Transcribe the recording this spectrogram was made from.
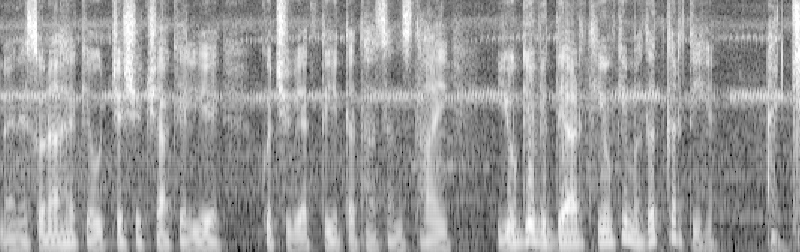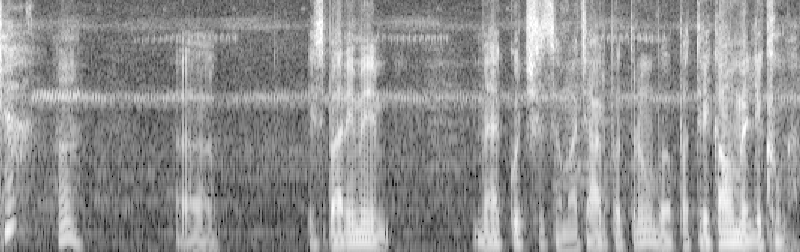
मैंने सुना है कि उच्च शिक्षा के लिए कुछ व्यक्ति तथा संस्थाएँ योग्य विद्यार्थियों की मदद करती हैं। अच्छा? हाँ। अ, इस बारे में मैं कुछ समाचार पत्रों व पत्रिकाओं में लिखूँगा।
